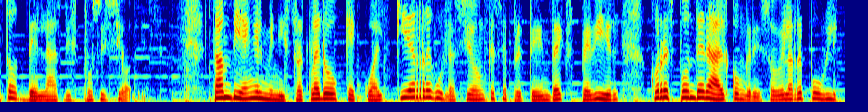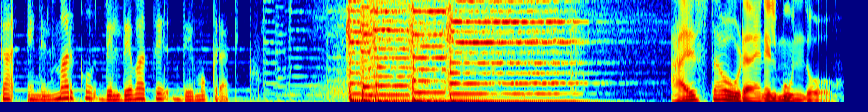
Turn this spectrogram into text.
de las disposiciones. También el ministro aclaró que cualquier regulación que se pretenda expedir corresponderá al Congreso de la República en el marco del debate democrático. A esta hora en el mundo.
